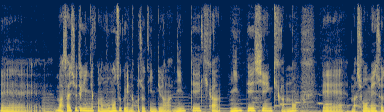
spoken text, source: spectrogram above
えー、まあ最終的にね、このものづくりの補助金っていうのが認定機関、認定支援機関の、えー、まあ、証明書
